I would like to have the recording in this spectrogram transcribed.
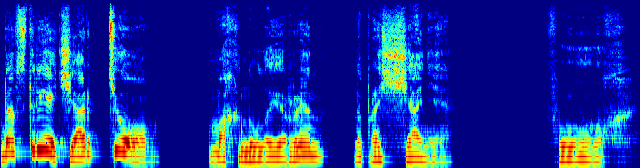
«До встречи, Артем!» — махнула Ирен на прощание. Фух,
